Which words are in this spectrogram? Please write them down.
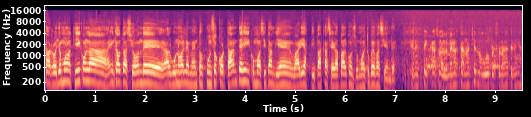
arroyo Monotí con la incautación de algunos elementos punzocortantes y como así también varias pipas caseras para el consumo de estupefacientes. En este caso, al menos esta noche no hubo personas detenidas.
